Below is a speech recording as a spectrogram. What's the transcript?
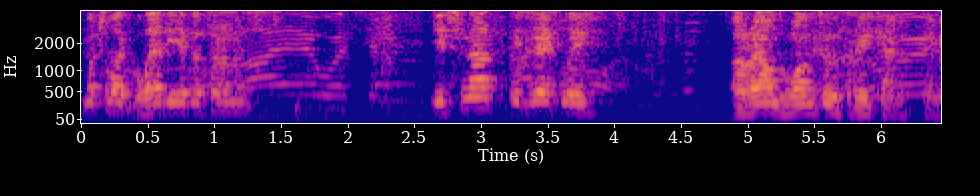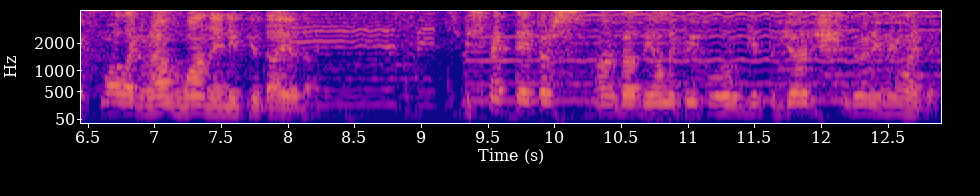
much like gladiator tournament. It's not exactly a round one, two, three kind of thing. It's more like round one, and if you die, you die. The spectators are about the only people who get to judge, do anything like that.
